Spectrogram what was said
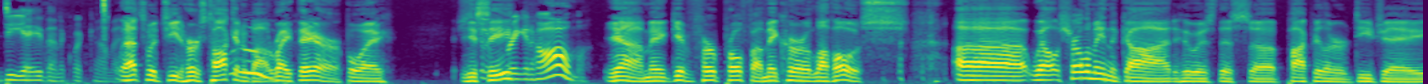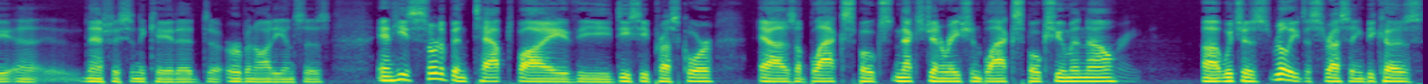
DA, then a quick comment. That's what Jeet Heer's talking about right there, boy. You see? Bring it home. Yeah, may give her profile, make her Lavos. uh, well, Charlemagne the God, who is this uh, popular DJ, uh, nationally syndicated to urban audiences, and he's sort of been tapped by the DC press corps as a black spokes, next generation black spokeshuman now, uh, which is really distressing because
